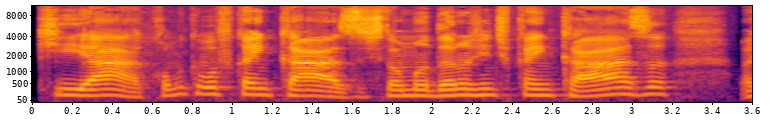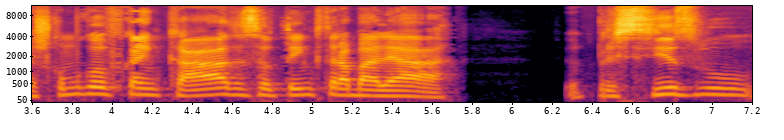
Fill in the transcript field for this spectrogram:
que, ah, como que eu vou ficar em casa? Estão mandando a gente ficar em casa, mas como que eu vou ficar em casa se eu tenho que trabalhar? Eu preciso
